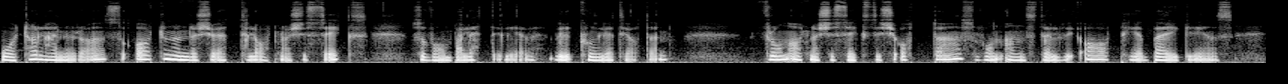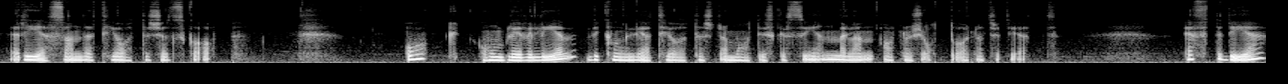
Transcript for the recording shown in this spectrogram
årtal här nu då. Så 1821 till 1826 så var hon balettelev vid Kungliga Teatern. Från 1826 till 28 så var hon anställd vid A.P. Berggrens resande teatersällskap. Och hon blev elev vid Kungliga Teaterns dramatiska scen mellan 1828 och 1831. Efter det,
